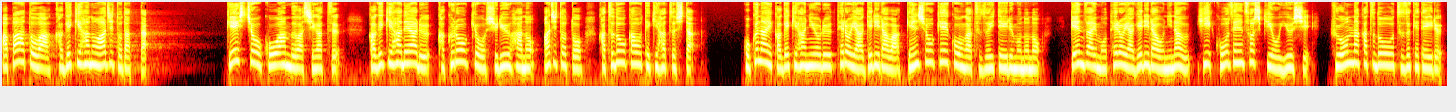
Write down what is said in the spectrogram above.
アパートは過激派のアジトだった。警視庁公安部は4月、過激派である核老教主流派のアジトと活動家を摘発した。国内過激派によるテロやゲリラは減少傾向が続いているものの、現在もテロやゲリラを担う非公然組織を有し、不穏な活動を続けている。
